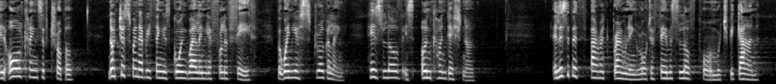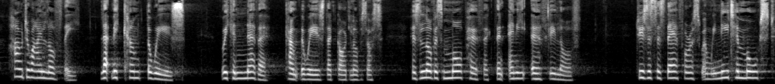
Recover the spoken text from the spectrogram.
in all kinds of trouble, not just when everything is going well and you're full of faith, but when you're struggling. His love is unconditional. Elizabeth Barrett Browning wrote a famous love poem which began, How do I love thee? Let me count the ways. We can never, count the ways that God loves us. His love is more perfect than any earthly love. Jesus is there for us when we need him most,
